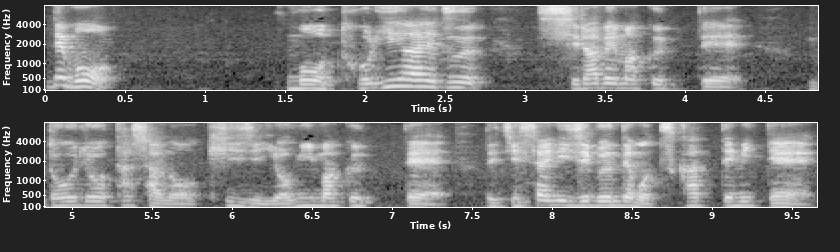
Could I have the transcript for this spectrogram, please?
でも、もうとりあえず調べまくって、同僚他社の記事読みまくって、で、実際に自分でも使ってみて、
